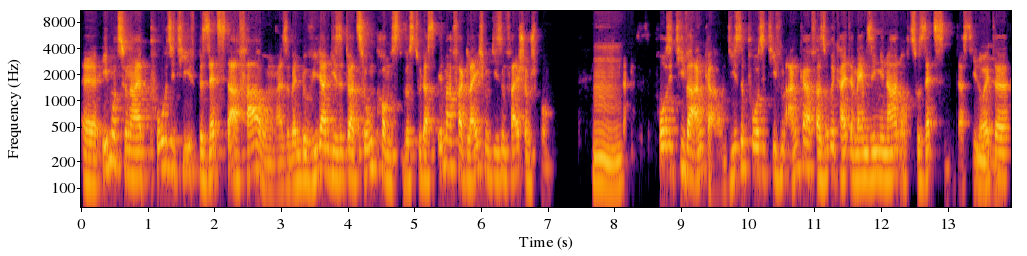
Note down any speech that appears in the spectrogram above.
äh, emotional positiv besetzte Erfahrungen. Also wenn du wieder in die Situation kommst, wirst du das immer vergleichen mit diesem Fallschirmsprung. Mhm. Positiver Anker. Und diese positiven Anker versuche ich halt in meinem Seminar auch zu setzen, dass die mhm. Leute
